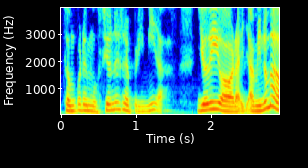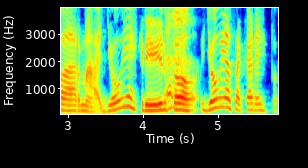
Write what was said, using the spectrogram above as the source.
son por emociones reprimidas. Yo digo ahora, a mí no me va a dar nada, yo voy a escribir todo, yo voy a sacar esto.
